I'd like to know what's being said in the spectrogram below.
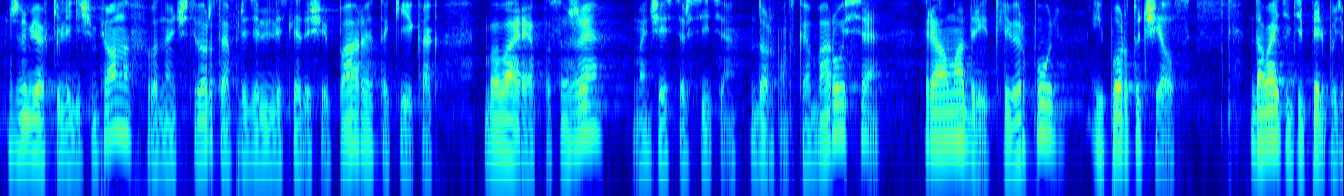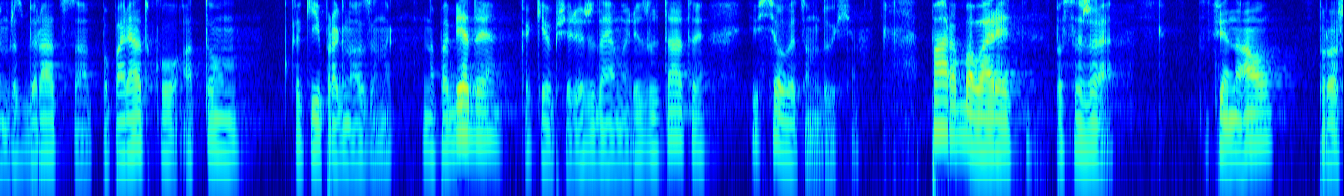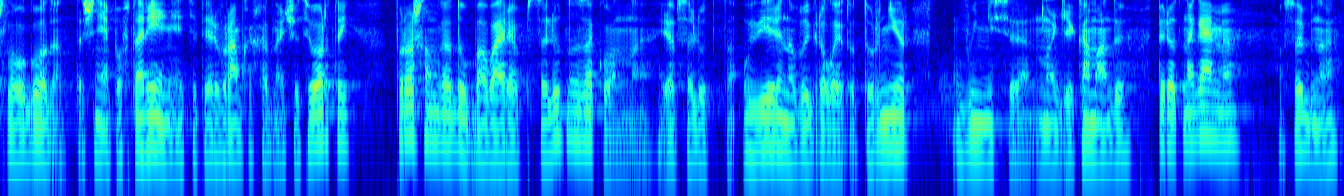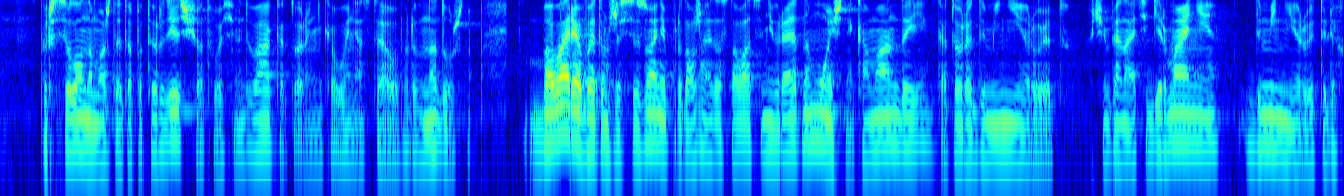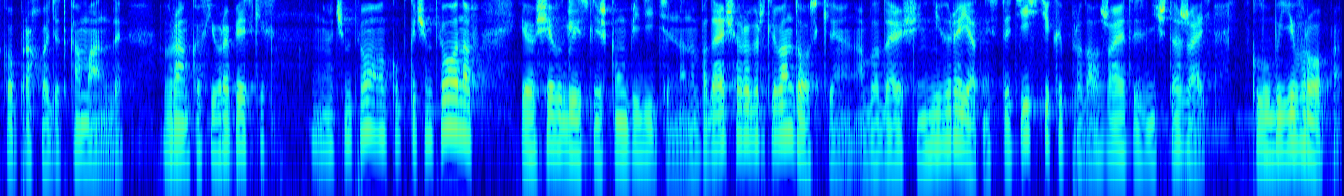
жеребьевки Лиги Чемпионов в 1-4 определили следующие пары, такие как Бавария ПСЖ, Манчестер Сити, Дортмундская Боруссия, Реал Мадрид, Ливерпуль и Порту Челси. Давайте теперь будем разбираться по порядку о том, какие прогнозы на, на победы, какие вообще ожидаемые результаты и все в этом духе. Пара Бавария ПСЖ. Финал прошлого года, точнее повторение теперь в рамках 1-4. В прошлом году Бавария абсолютно законно и абсолютно уверенно выиграла этот турнир, вынеся многие команды вперед ногами, особенно Барселона может это подтвердить, счет 8-2, который никого не оставил равнодушным. Бавария в этом же сезоне продолжает оставаться невероятно мощной командой, которая доминирует в чемпионате Германии, доминирует и легко проходит команды в рамках европейских э, чемпион, Кубка чемпионов и вообще выглядит слишком убедительно. Нападающий Роберт Левандовский, обладающий невероятной статистикой, продолжает изничтожать клубы Европы.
